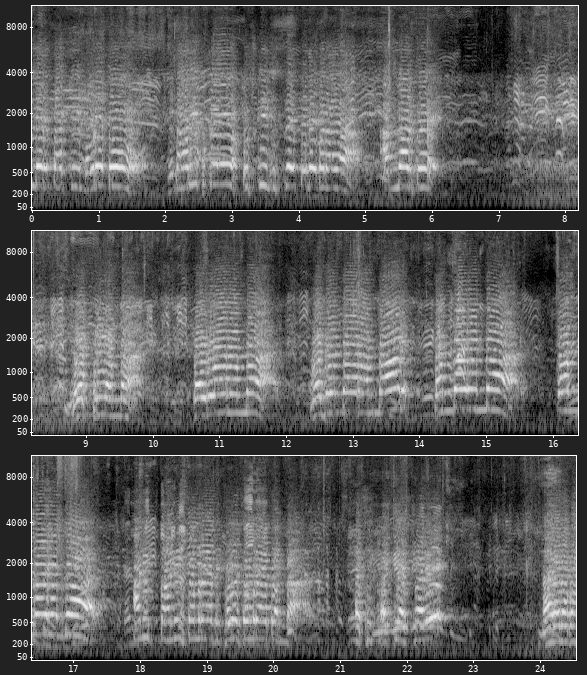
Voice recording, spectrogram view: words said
अंदर ताकि मोड़े तो तारीफ करो उसकी जिसने तुम्हें बनाया अंदर से। लोकप्रिय आमदार पहलवान आमदार वजनदार आमदार दमदार आमदार कामदार आमदार आणि पाणी सम्राट जलसम्राट आमदार अशी ख्याती असणारे नारायणबा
